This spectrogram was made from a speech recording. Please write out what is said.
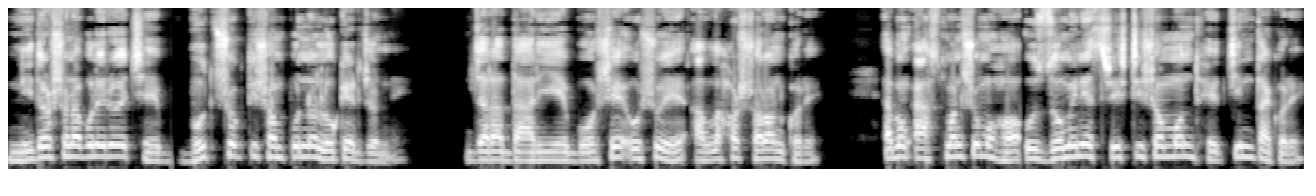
নিদর্শনাবলী রয়েছে ভূতশক্তি সম্পূর্ণ লোকের জন্যে, যারা দাঁড়িয়ে, বসে ও শুয়ে আল্লাহর স্মরণ করে এবং আসমানসমূহ ও জমিনের সৃষ্টি সম্বন্ধে চিন্তা করে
